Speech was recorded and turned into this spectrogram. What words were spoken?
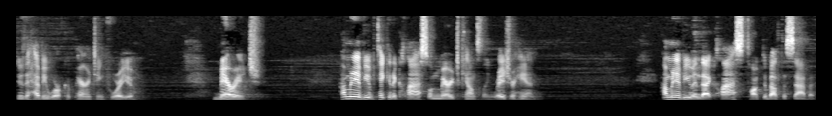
do the heavy work of parenting for you. Marriage. How many of you have taken a class on marriage counseling? Raise your hand. How many of you in that class talked about the Sabbath?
